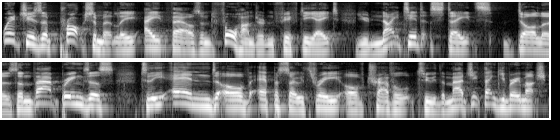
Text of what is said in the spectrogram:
which is approximately 8,458 United States dollars. And that brings us to the end of episode three of Travel to the Magic. Thank you very much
